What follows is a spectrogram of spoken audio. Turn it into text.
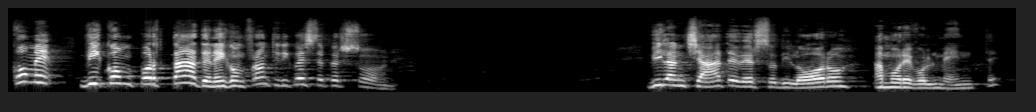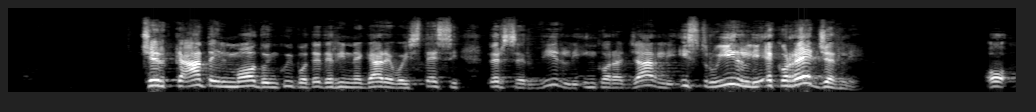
Come vi comportate nei confronti di queste persone? Vi lanciate verso di loro amorevolmente? Cercate il modo in cui potete rinnegare voi stessi per servirli, incoraggiarli, istruirli e correggerli. O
